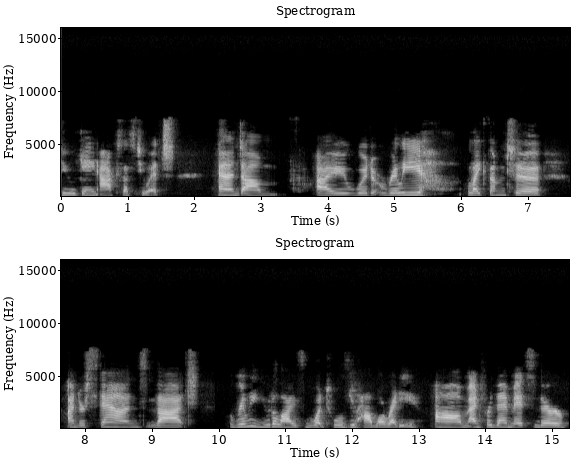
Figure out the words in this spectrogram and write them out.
to gain access to it. And, um, I would really like them to understand that really utilize what tools you have already. Um, and for them, it's their,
